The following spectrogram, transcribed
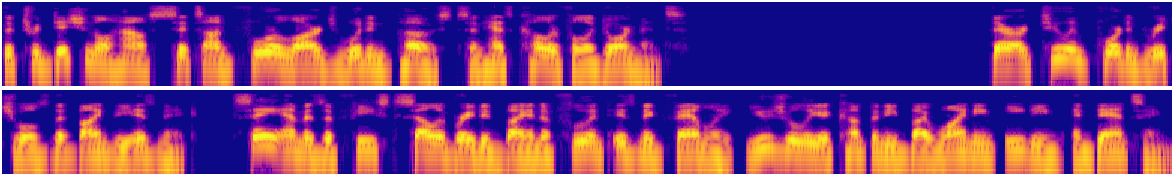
The traditional house sits on four large wooden posts and has colorful adornments. There are two important rituals that bind the Isneg. Say-am is a feast celebrated by an affluent Isneg family, usually accompanied by wining, eating, and dancing.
